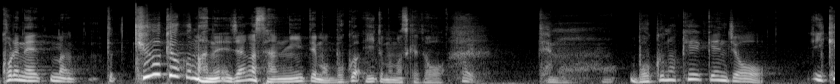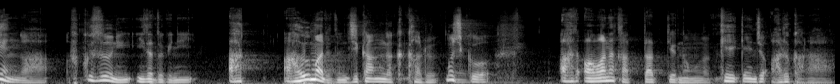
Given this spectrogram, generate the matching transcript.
これね、まあ、究極マネージャーが3人いても僕はいいと思いますけどはい。でも僕の経験上意見が複数にいた時にあ会うまでの時間がかかる。もしくは、あ会わなかったっていうのが経験上あるから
